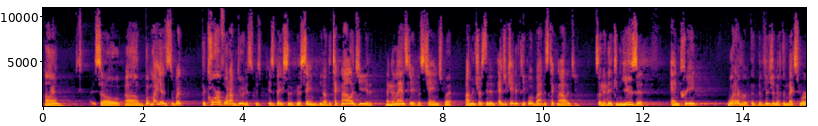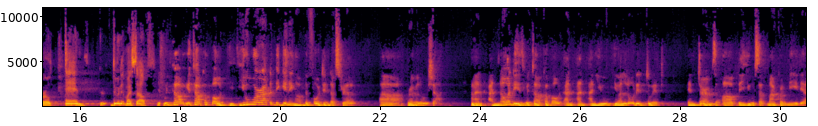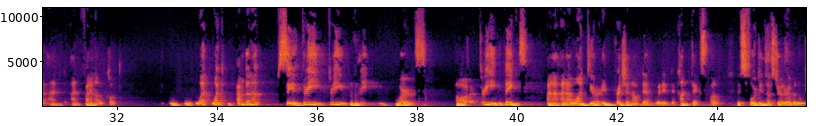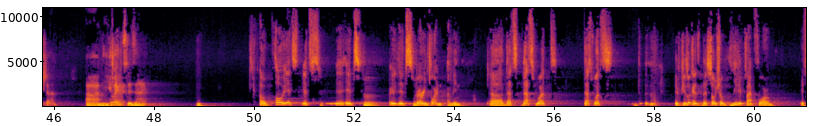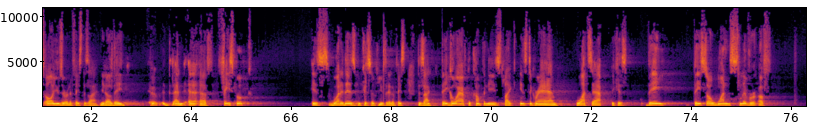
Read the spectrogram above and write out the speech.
Um, so, um, but my, yeah, so, but the core of what I'm doing is, is, is basically the same. You know, the technology and, yeah. the landscape has changed, but I'm interested in educating people about this technology so yeah. that they can use it and create whatever the, the vision of the next world and doing it myself. We talk, you talk about you were at the beginning of the fourth industrial uh, revolution, mm-hmm. and, and nowadays we talk about and, and, and you you alluded to it in terms of the use of macromedia and and Final Cut what what I'm gonna say three, three, mm-hmm. three words or three things, and I, and I want your impression of them within the context of this fourth industrial revolution. Uh, UX design. Oh, oh, it's it's it's it's very important. I mean, uh, that's that's what that's what's. If you look at the social media platform, it's all user interface design. You know, they and uh, uh, Facebook is what it is because of user interface design. They go after companies like Instagram, WhatsApp because they they saw one sliver of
